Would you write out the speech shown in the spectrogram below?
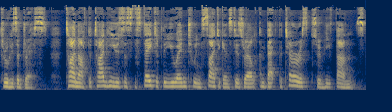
through his address. Time after time, he uses the stage of the UN to incite against Israel and back the terrorists whom he funds.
